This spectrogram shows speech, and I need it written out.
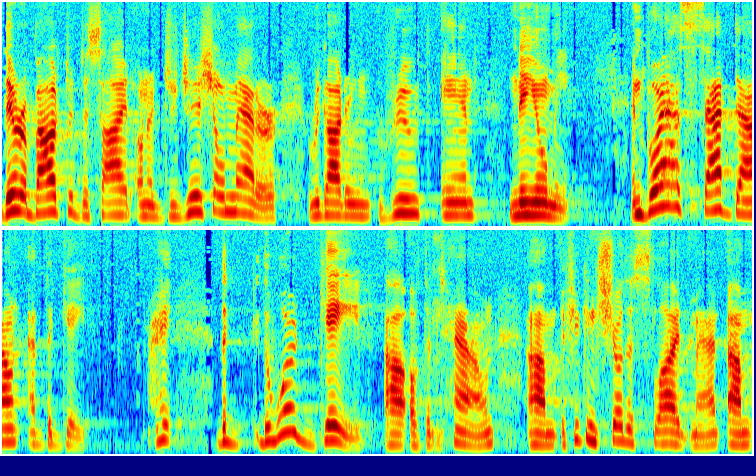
they're about to decide on a judicial matter regarding Ruth and Naomi. And Boaz sat down at the gate. Right? The, the word gate uh, of the town, um, if you can show the slide, Matt, um,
